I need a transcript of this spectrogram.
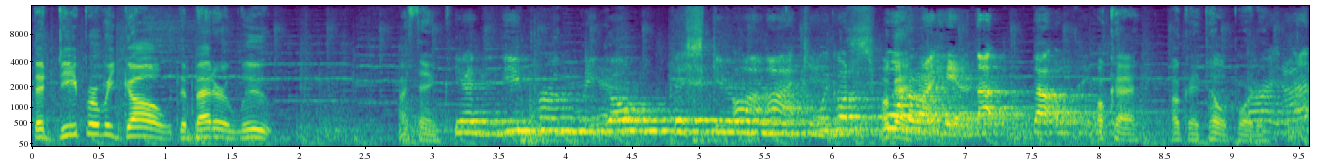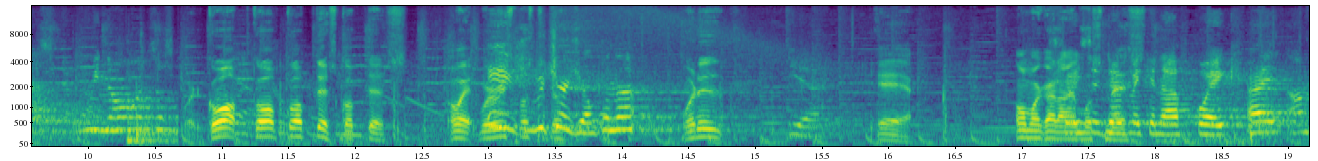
The deeper we go, the better loot. I think. Yeah, the deeper we go, the scarier oh, Alright, it we got a spawner Okay. right here. That, that. Okay. Okay. Teleporter. Alright, that's. We know it's a. Wait, Go up. Go up. Go up this. Go up this. Oh wait, where are we Hey, should supposed we to try go? jump on that? What is? Yeah. Yeah. Oh my god! I Treso, almost don't missed. make an earthquake. I'm.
